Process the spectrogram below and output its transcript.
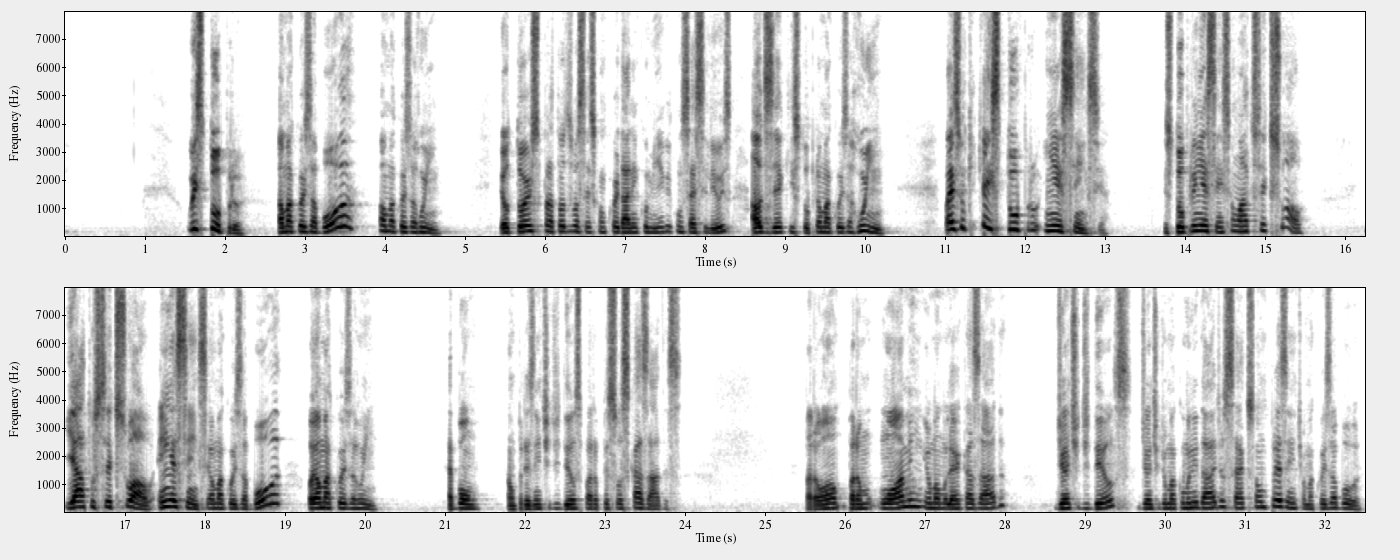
O estupro é uma coisa boa ou uma coisa ruim? Eu torço para todos vocês concordarem comigo e com C.S. Lewis ao dizer que estupro é uma coisa ruim. Mas o que é estupro em essência? Estupro em essência é um ato sexual. E ato sexual, em essência, é uma coisa boa ou é uma coisa ruim? É bom, é um presente de Deus para pessoas casadas. Para um homem e uma mulher casada, diante de Deus, diante de uma comunidade, o sexo é um presente, é uma coisa boa.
